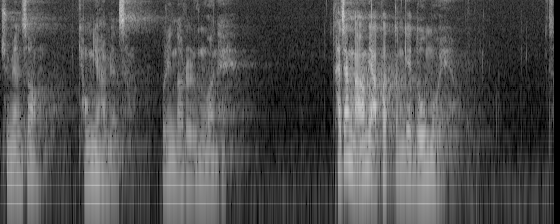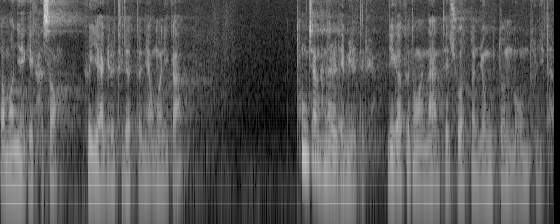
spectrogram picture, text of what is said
주면서 격려하면서 우리 너를 응원해. 가장 마음이 아팠던 게 노모예요. 그래서 어머니에게 가서 그 이야기를 드렸더니 어머니가 통장 하나를 내밀드려요. 네가 그동안 나한테 주었던 용돈 모은 돈이다.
